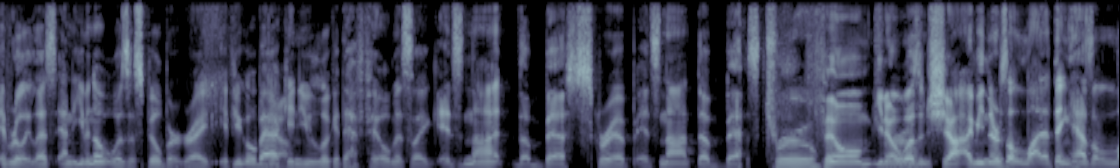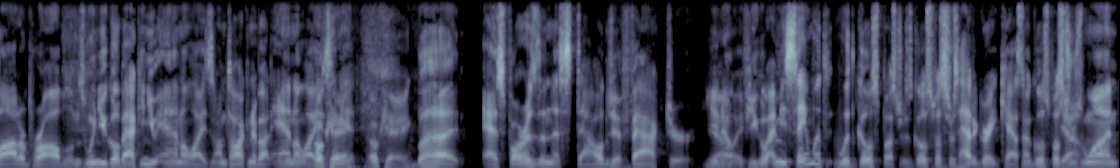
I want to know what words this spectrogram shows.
re- really let's and even though it was a Spielberg right, if you go back Yeah. and you look at that film, it's like it's not the best script, it's not the best True. film. You know, it wasn't shot. I mean, there's a lot. That thing has a lot of problems when you go back and you analyze it. I'm talking about analyzing Okay, it. okay. But as far as the nostalgia factor, you Yeah. know, if you go, I mean, same with with Ghostbusters. Ghostbusters had a great cast. Now, Ghostbusters Yeah. one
